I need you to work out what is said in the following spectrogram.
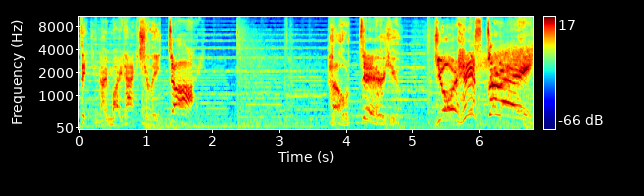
thinking I might actually die! How dare you! Your history!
